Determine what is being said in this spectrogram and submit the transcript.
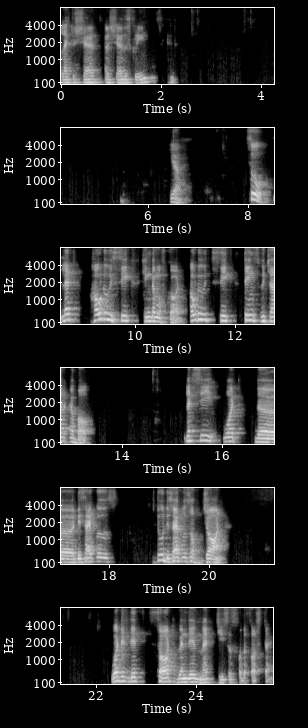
I'd like to share, I'll share the screen. Yeah. So let, how do we seek kingdom of God? How do we seek things which are above? Let's see what the disciples, two disciples of John, what did they thought when they met Jesus for the first time?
